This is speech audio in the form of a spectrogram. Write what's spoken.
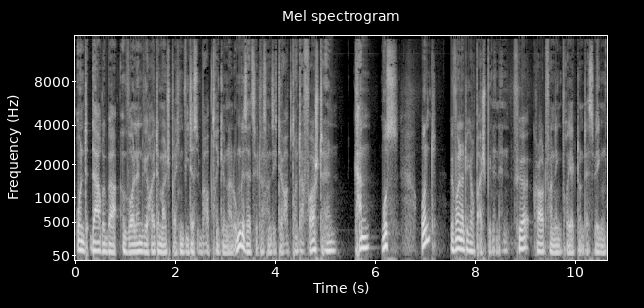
Und darüber wollen wir heute mal sprechen, wie das überhaupt regional umgesetzt wird, was man sich da überhaupt darunter vorstellen kann, muss. Und wir wollen natürlich auch Beispiele nennen für Crowdfunding-Projekte und deswegen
